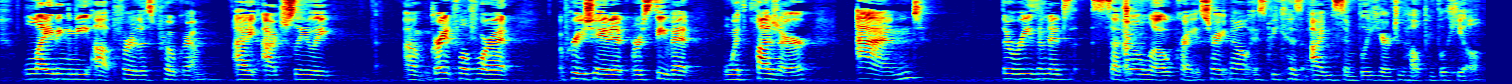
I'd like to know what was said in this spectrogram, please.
lighting me up for this program. I actually like I'm grateful for it, appreciate it, receive it with pleasure. And the reason it's such a low price right now is because I'm simply here to help people heal.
